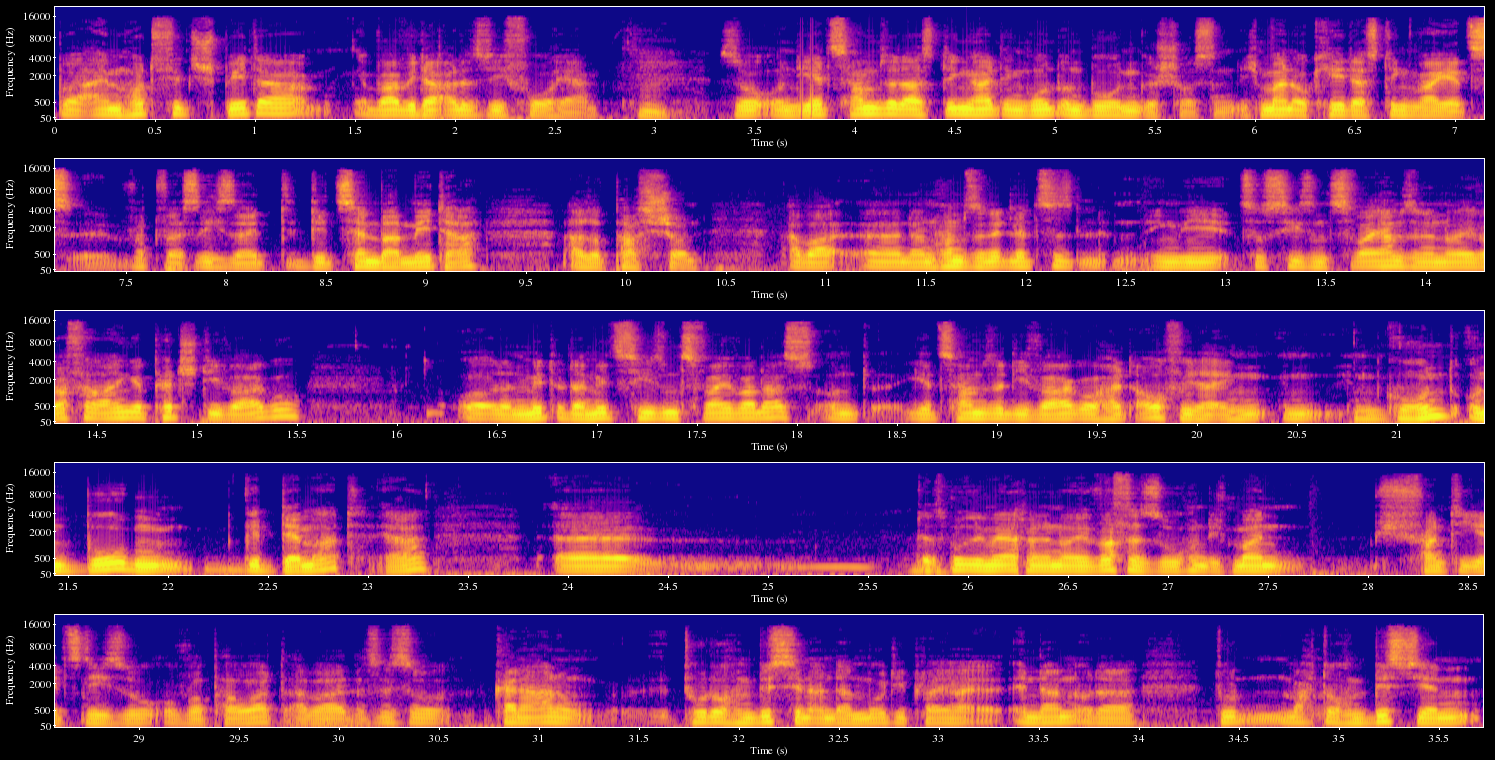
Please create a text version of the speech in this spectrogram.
bei einem Hotfix später war wieder alles wie vorher. Hm. So, und jetzt haben sie das Ding halt in Grund und Boden geschossen. Ich meine, okay, das Ding war jetzt, äh, was weiß ich, seit Dezember Meta, also passt schon. Aber äh, dann haben sie letztes, irgendwie zu Season 2 haben sie eine neue Waffe reingepatcht, die Vago oder mit oder mit Season 2 war das und jetzt haben sie die Vago halt auch wieder in, in, in Grund und Bogen gedämmert, ja. Äh, das muss ich mir erstmal eine neue Waffe suchen. Ich meine, ich fand die jetzt nicht so overpowered, aber das ist so, keine Ahnung, tu doch ein bisschen an der Multiplier ändern oder du mach doch ein bisschen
